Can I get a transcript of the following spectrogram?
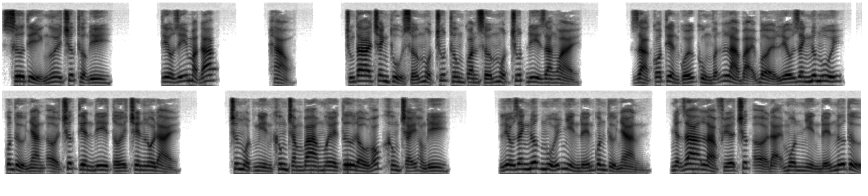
Sư tỷ ngươi trước thượng đi. Tiêu dĩ mặt đáp. Hảo. Chúng ta tranh thủ sớm một chút thông quan sớm một chút đi ra ngoài. Giả có tiền cuối cùng vẫn là bại bởi liếu danh nước mũi, quân tử nhàn ở trước tiên đi tới trên lôi đài. chương 1034 đầu góc không cháy hỏng đi. Liêu danh nước mũi nhìn đến quân tử nhàn, nhận ra là phía trước ở đại môn nhìn đến nữ tử,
